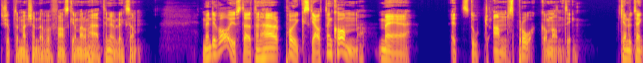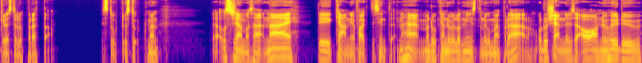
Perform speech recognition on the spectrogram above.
Köpte de här kände, vad fan ska jag med de här till nu liksom? Men det var just det att den här pojkscouten kom med ett stort anspråk om någonting. Kan du tänka dig att ställa upp på detta? Stort och stort, men... Och så känner man så här, nej, det kan jag faktiskt inte. Nej, men då kan du väl åtminstone gå med på det här. Och då känner vi så här, ja, nu har ju du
